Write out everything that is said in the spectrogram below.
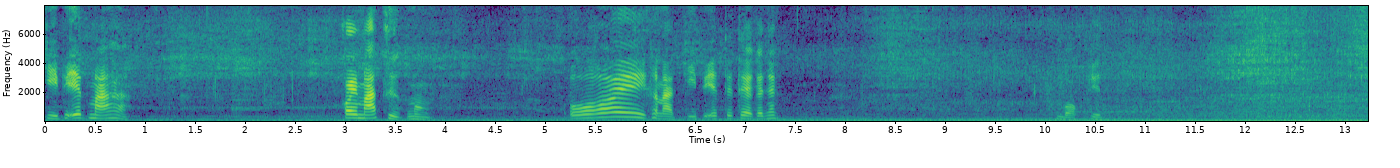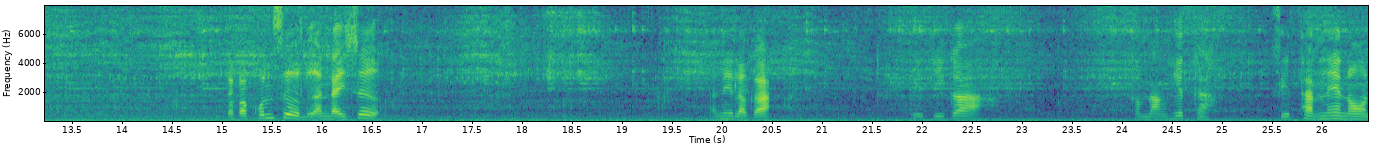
GPS มาค่ะ ค่อยมาถึกมอง โอ้ย ขนาด GPS แท้ๆก็ยังบอกผิด แต่ก็ค้นเสื้อหรืออันใดเสื้ออันนี้เราก็เวทีก็กำลังเฮ็ดค่ะ เสร็จทันแน่นอน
